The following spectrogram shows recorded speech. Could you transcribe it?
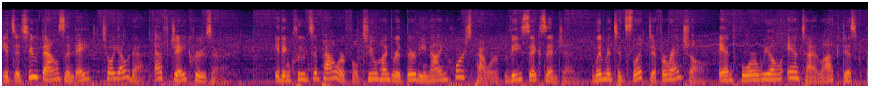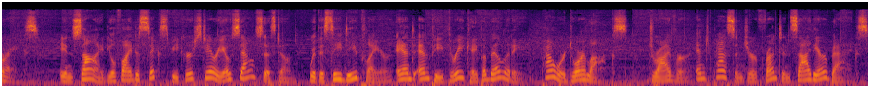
It's a 2008 Toyota FJ Cruiser. It includes a powerful 239 horsepower V6 engine, limited slip differential, and four wheel anti lock disc brakes. Inside, you'll find a six speaker stereo sound system with a CD player and MP3 capability, power door locks, driver and passenger front and side airbags,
